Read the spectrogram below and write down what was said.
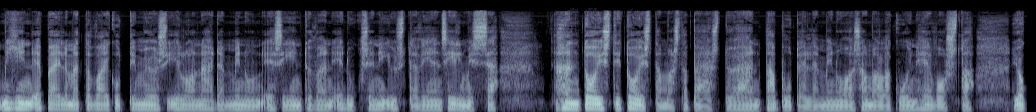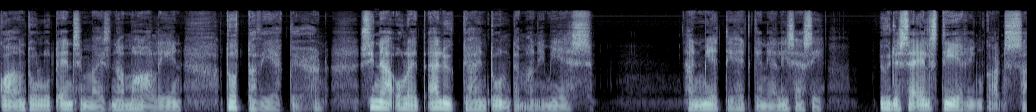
mihin epäilemättä vaikutti myös ilo nähdä minun esiintyvän edukseni ystävien silmissä, hän toisti toistamasta päästyään taputelle minua samalla kuin hevosta, joka on tullut ensimmäisenä maaliin. Totta vieköön, sinä olet älykkäin tuntemani mies. Hän mietti hetken ja lisäsi, yhdessä Elstierin kanssa,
